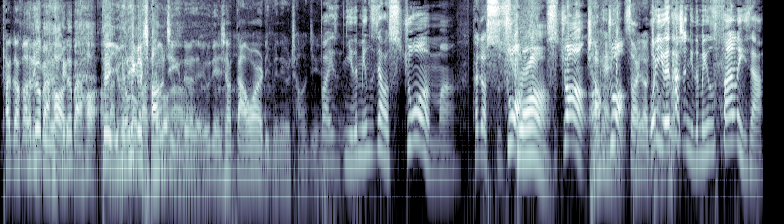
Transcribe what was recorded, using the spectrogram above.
他刚刚那个六百号，六百号，对，啊有那个场景，对不对？啊有点像大腕儿里面那个场景不。好意思，你的名字叫 Storm 吗他叫 strong，strong，？Strong，强壮 sorry，他叫强壮我以为他是你的名字翻了一下，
